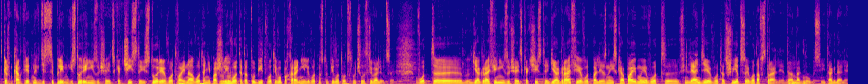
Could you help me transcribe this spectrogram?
скажем, конкретных дисциплин. История не изучается как чистая история. Вот война, вот они пошли, угу. вот этот убит, вот его похоронили, вот наступила тот, случилась революция. Вот география не изучается как чистая география, вот полезные ископаемые, вот Финляндия, вот от Швеция, вот Австралия, да, Мгм. на глобусе и так далее.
